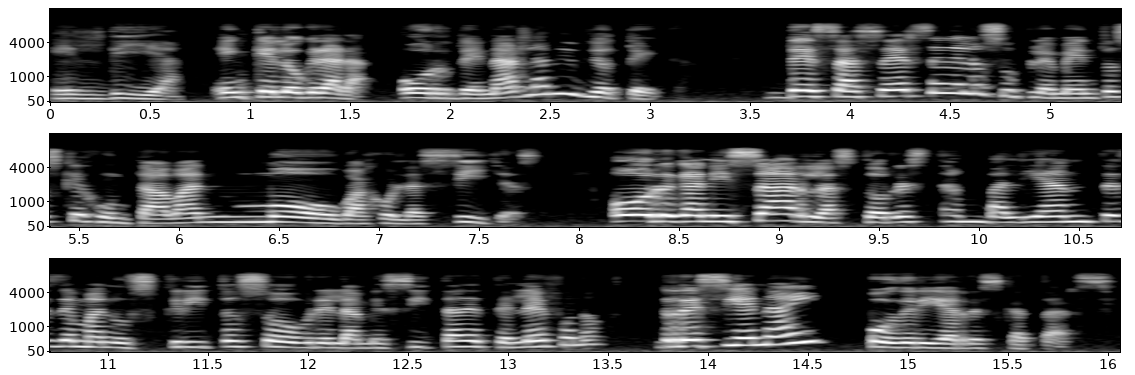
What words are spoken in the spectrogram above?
El día en que lograra ordenar la biblioteca, deshacerse de los suplementos que juntaban moho bajo las sillas, organizar las torres tambaleantes de manuscritos sobre la mesita de teléfono, recién ahí podría rescatarse.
